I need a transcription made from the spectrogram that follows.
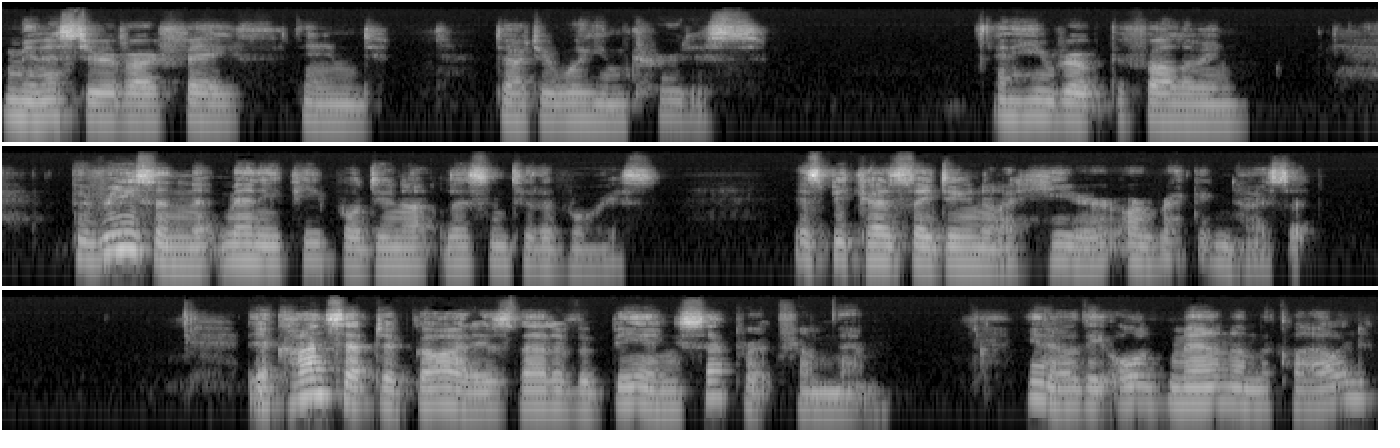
minister of our faith named Dr. William Curtis, and he wrote the following The reason that many people do not listen to the voice is because they do not hear or recognize it. Their concept of God is that of a being separate from them you know, the old man on the cloud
